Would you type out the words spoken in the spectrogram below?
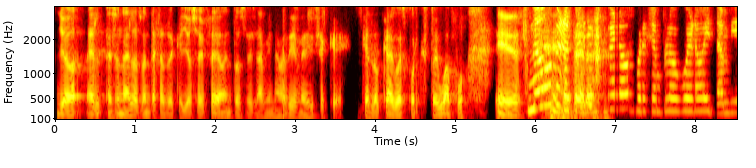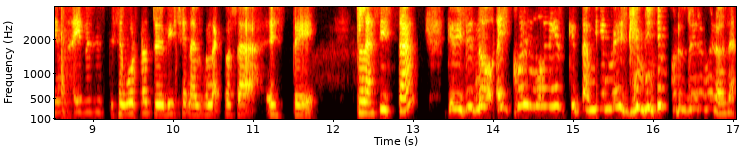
yo, es una de las ventajas de que yo soy feo, entonces a mí nadie me dice que, que lo que hago es porque estoy guapo. no, pero tú eres güero, por ejemplo, güero, y también hay veces que seguro te dicen alguna cosa, este, clasista, que dices, no, el colmo es que también me discriminen por ser güero, o sea,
